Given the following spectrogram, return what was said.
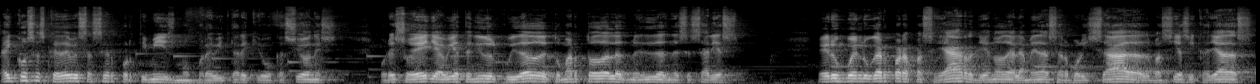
Hay cosas que debes hacer por ti mismo para evitar equivocaciones. Por eso ella había tenido el cuidado de tomar todas las medidas necesarias. Era un buen lugar para pasear, lleno de alamedas arborizadas, vacías y calladas.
